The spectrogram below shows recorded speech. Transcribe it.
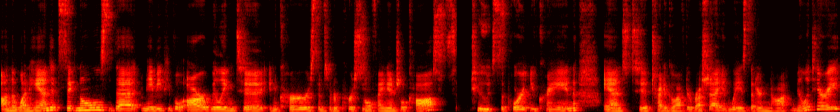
on the one hand, it signals that maybe people are willing to incur some sort of personal financial costs to support Ukraine and to try to go after Russia in ways that are not military.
